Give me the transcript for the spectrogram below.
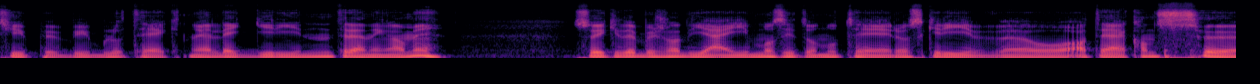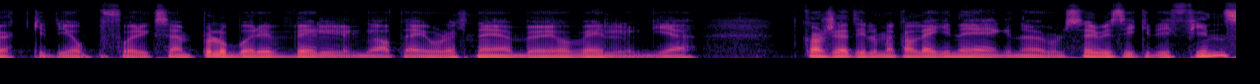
type bibliotek når jeg legger inn treninga mi. Så ikke det blir sånn at jeg må sitte og notere og skrive, og at jeg kan søke de opp f.eks. og bare velge at jeg gjorde knebøy, og velge Kanskje jeg til og med kan legge inn egne øvelser hvis ikke de fins.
